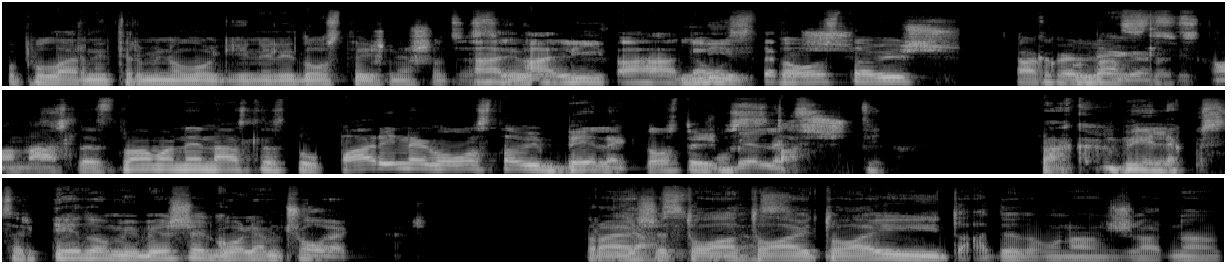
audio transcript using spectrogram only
популарни терминологии, нели, да оставиш нешто за А, себе. а лив, аха, да Лив, оставиш. да оставиш како, како е легаси, како наследство, ама не наследство у пари, него остави белек, да оставиш белек. Оставштина. Така. Белек уствари. Дедо ми беше голем човек, да кажам. Правеше Јасно, тоа, јасно. тоа и тоа и да, дедо му на жадна,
